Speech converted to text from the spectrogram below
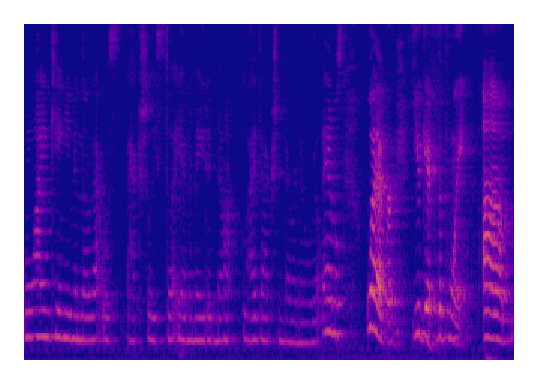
Lion King, even though that was actually still animated, not live action. There were no real animals. Whatever, you get the point. Um,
